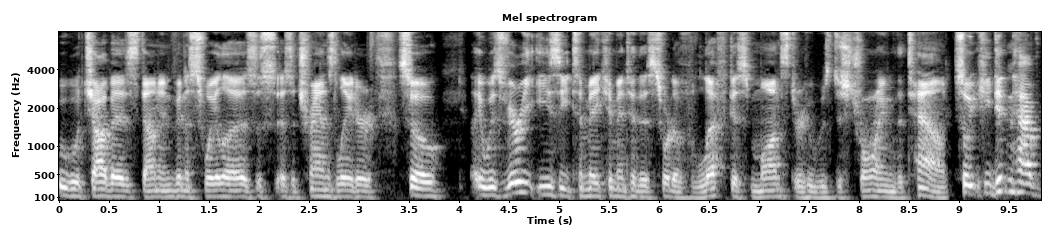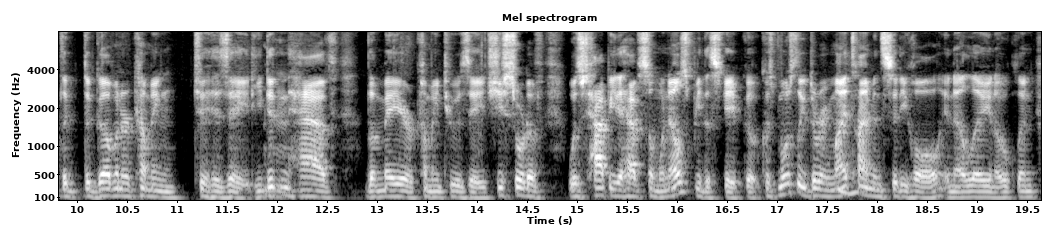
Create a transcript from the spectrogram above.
Hugo Chavez down in Venezuela as a, as a translator. So it was very easy to make him into this sort of leftist monster who was destroying the town. So he didn't have the, the governor coming to his aid. He didn't mm-hmm. have the mayor coming to his aid. She sort of was happy to have someone else be the scapegoat because mostly during my mm-hmm. time in City Hall in LA and Oakland,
